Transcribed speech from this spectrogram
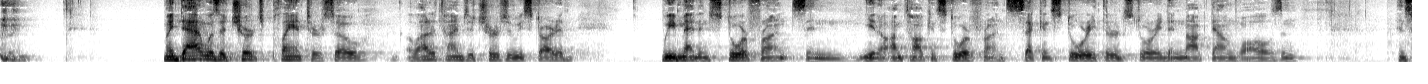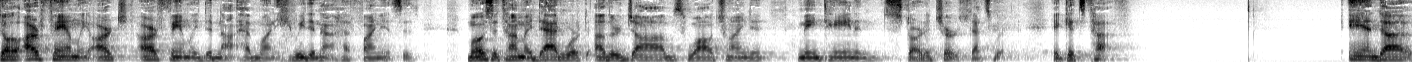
My dad was a church planter, so a lot of times the churches we started we met in storefronts and you know i'm talking storefronts second story third story then knock down walls. And and so our family our, our family did not have money. We did not have finances. Most of the time my dad worked other jobs while trying to maintain and start a church. That's what it gets tough and uh,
